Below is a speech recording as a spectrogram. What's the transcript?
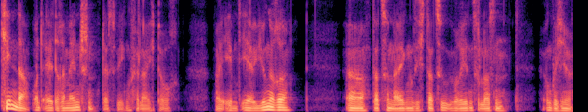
Kinder und ältere Menschen. Deswegen vielleicht auch, weil eben eher jüngere äh, dazu neigen, sich dazu überreden zu lassen, irgendwelche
